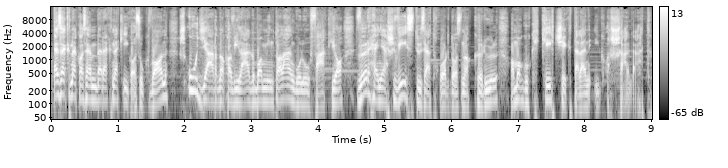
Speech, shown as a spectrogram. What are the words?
Ezeknek az embereknek igazuk van, s úgy járnak a világban, mint a lángoló fákja, vörhenyes vésztüzet hordoznak körül a maguk kétségtelen igazságát.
